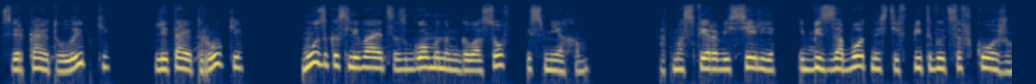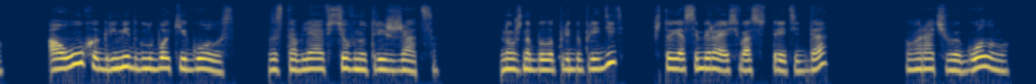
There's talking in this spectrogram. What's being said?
Сверкают улыбки, летают руки, музыка сливается с гомоном голосов и смехом. Атмосфера веселья и беззаботности впитывается в кожу, а у уха гремит глубокий голос, заставляя все внутри сжаться. Нужно было предупредить, что я собираюсь вас встретить, да? Поворачиваю голову.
